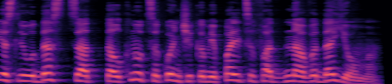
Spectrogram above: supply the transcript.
если удастся оттолкнуться кончиками пальцев от дна водоема.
